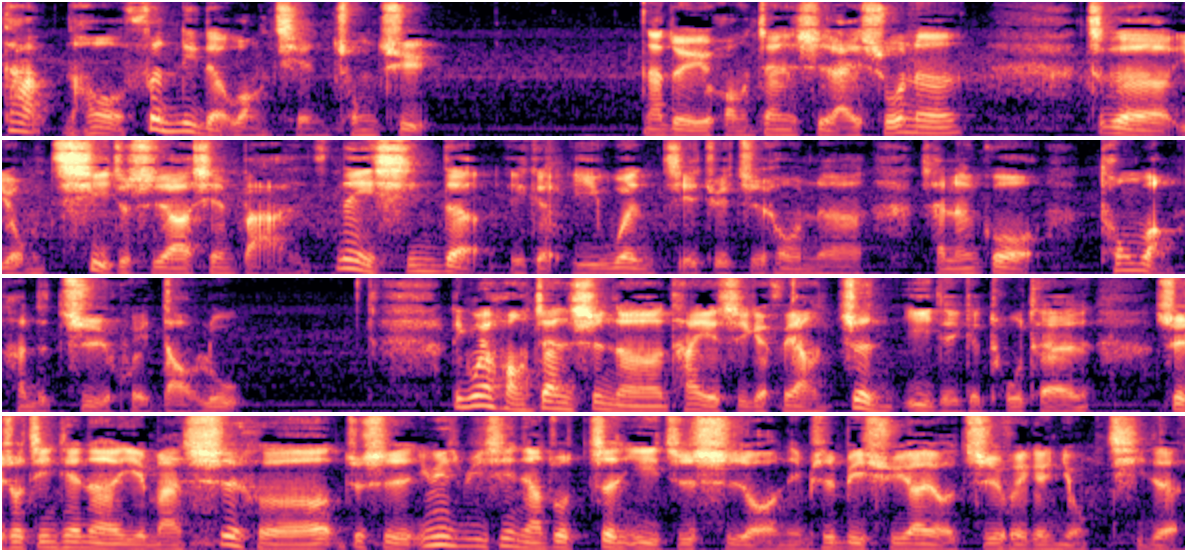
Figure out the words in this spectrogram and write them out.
大，然后奋力的往前冲去。那对于黄战士来说呢，这个勇气就是要先把内心的一个疑问解决之后呢，才能够通往他的智慧道路。另外，黄战士呢，他也是一个非常正义的一个图腾，所以说今天呢，也蛮适合，就是因为毕竟你要做正义之事哦，你是必须要有智慧跟勇气的，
